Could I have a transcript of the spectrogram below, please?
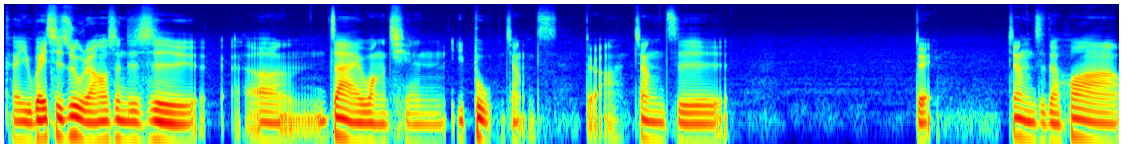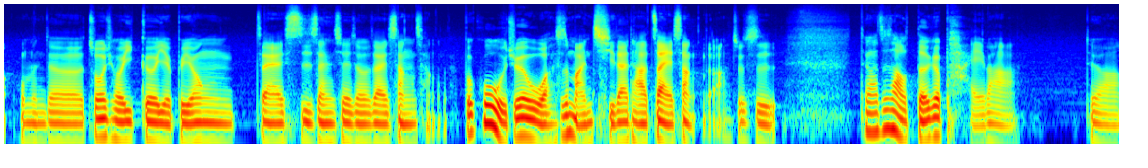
可以维持住，然后甚至是嗯再往前一步这样子，对啊，这样子，对，这样子的话，我们的桌球一哥也不用。在四三岁时候再上场了，不过我觉得我还是蛮期待他再上的啊，就是，对啊，至少得个牌吧，对啊，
